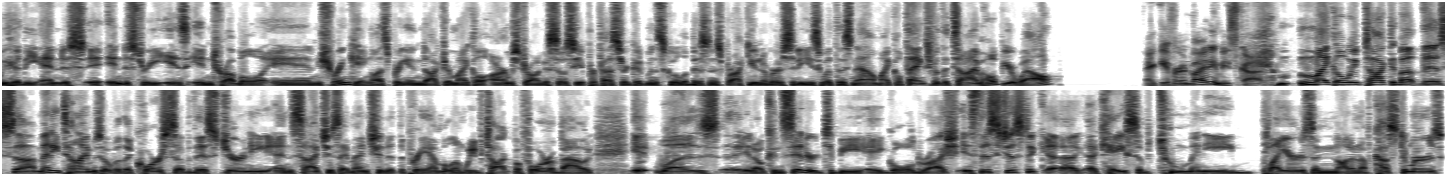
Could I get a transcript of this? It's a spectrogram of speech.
we hear the indus- industry is in trouble and shrinking. Let's bring in Dr. Michael Armstrong, Associate Professor, Goodman School of Business, Brock University, is with us now. Michael, thanks for the time. Hope you're well. Thank you for inviting me, Scott. Michael, we've talked about this uh, many times over the course of this journey and such, as I mentioned at the preamble, and we've talked before about it was, uh, you know, considered to be a gold rush. Is this just a, a, a case of too many players and not enough customers?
